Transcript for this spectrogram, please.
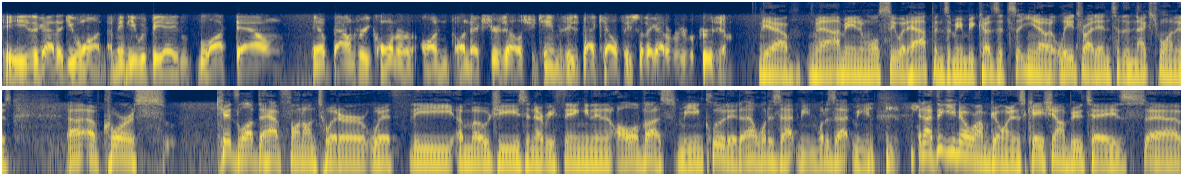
He's a guy that you want. I mean, he would be a lockdown, you know, boundary corner on on next year's LSU team if he's back healthy. So they got to re-recruit him. Yeah, yeah. I mean, and we'll see what happens. I mean, because it's you know it leads right into the next one. Is uh, of course kids love to have fun on Twitter with the emojis and everything, and then all of us, me included. Oh, what does that mean? What does that mean? and I think you know where I'm going. Is Kayshon Boutte's? Uh,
